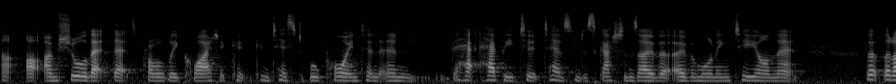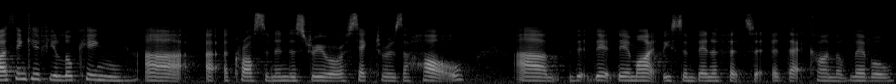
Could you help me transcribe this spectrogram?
I, I'm sure that that's probably quite a contestable point and, and ha- happy to, to have some discussions over, over morning tea on that. But, but I think if you're looking uh, across an industry or a sector as a whole, um, th- there, there might be some benefits at, at that kind of level.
